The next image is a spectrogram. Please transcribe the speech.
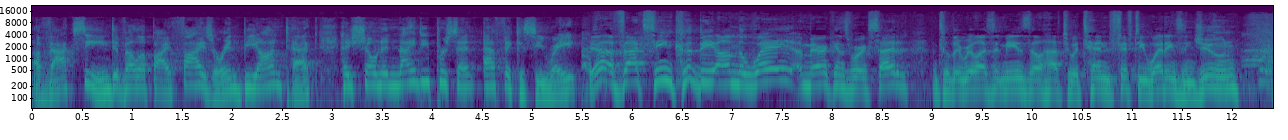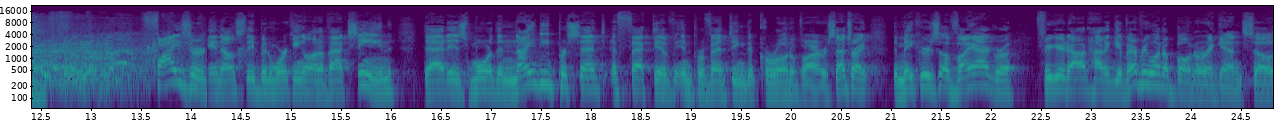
a vaccine developed by Pfizer and BioNTech has shown a 90% efficacy rate. Yeah, a vaccine could be on the way. Americans were excited until they realized it means they'll have to attend 50 weddings in June. Pfizer announced they've been working on a vaccine that is more than 90% effective in preventing the coronavirus. That's right. The makers of Viagra figured out how to give everyone a boner again. So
